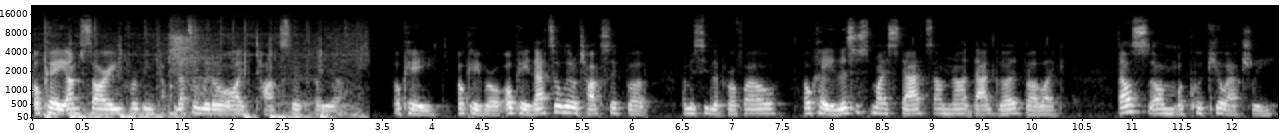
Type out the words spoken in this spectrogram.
Okay, I'm sorry for being, that's a little, like, toxic, but yeah. Okay, okay, bro. Okay, that's a little toxic, but let me see the profile. Okay, this is my stats. I'm not that good, but, like, that was um a quick kill, actually.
